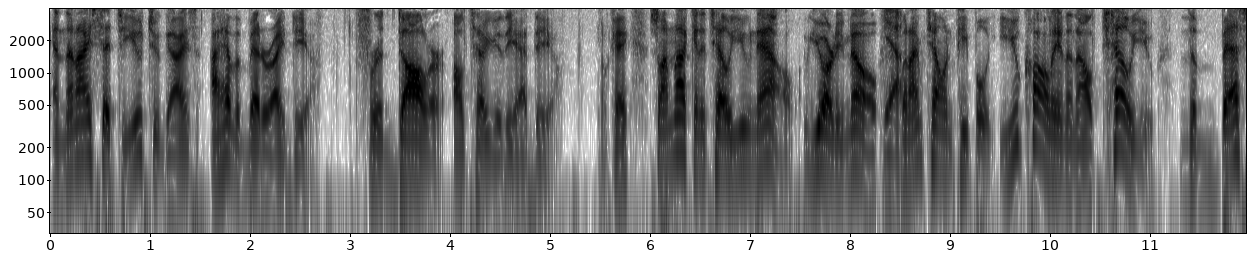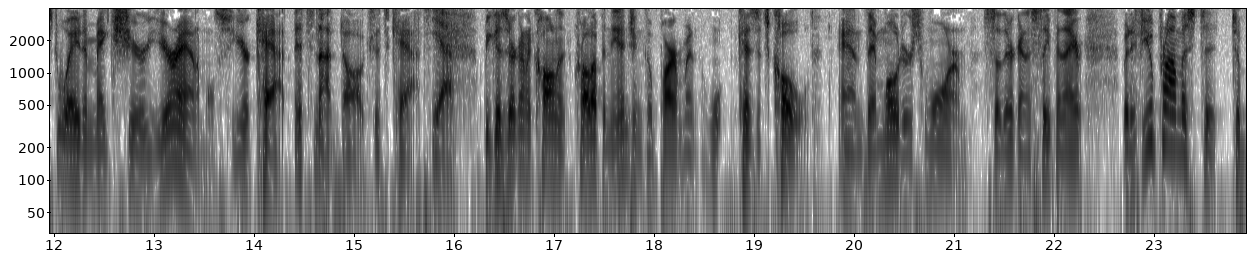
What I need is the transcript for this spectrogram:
and then I said to you two guys, I have a better idea. For a dollar, I'll tell you the idea. Okay, so I'm not going to tell you now. You already know. Yeah. But I'm telling people, you call in and I'll tell you the best way to make sure your animals, your cat, it's not dogs, it's cats. Yeah. Because they're going to crawl, crawl up in the engine compartment because it's cold and the motor's warm, so they're going to sleep in there. But if you promise to, to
